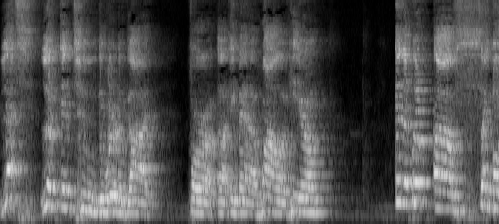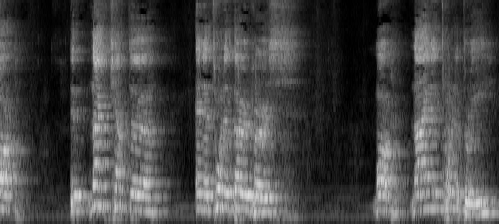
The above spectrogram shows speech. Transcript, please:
Let's look into the Word of God for, uh, amen, a while here. In the book of St. Mark, the ninth chapter and the 23rd verse, Mark 9 and 23,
